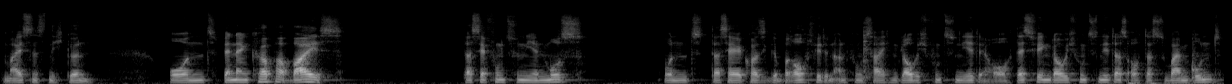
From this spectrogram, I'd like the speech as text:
meistens nicht gönnen. Und wenn dein Körper weiß, dass er funktionieren muss und dass er quasi gebraucht wird, in Anführungszeichen, glaube ich, funktioniert er auch. Deswegen glaube ich, funktioniert das auch, dass du beim Bund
